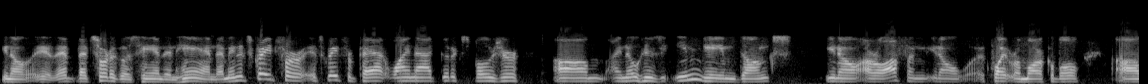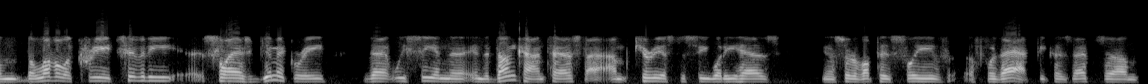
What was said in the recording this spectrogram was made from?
you know, that that sort of goes hand in hand. I mean, it's great for it's great for Pat. Why not? Good exposure. Um, I know his in-game dunks, you know, are often, you know, quite remarkable um, the level of creativity slash gimmickry that we see in the in the dunk contest. I, I'm curious to see what he has, you know, sort of up his sleeve for that because that's um,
